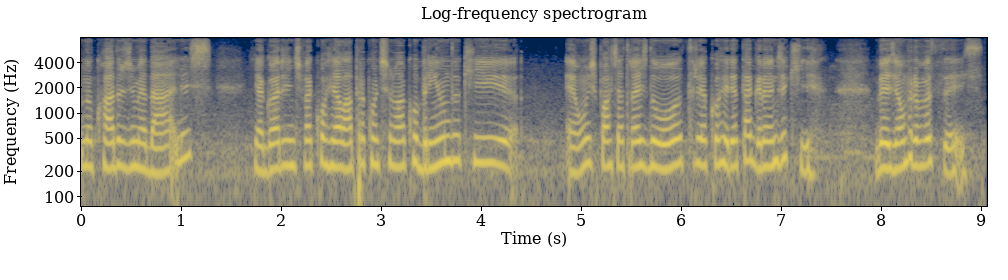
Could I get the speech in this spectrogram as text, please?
no quadro de medalhas e agora a gente vai correr lá para continuar cobrindo que é um esporte atrás do outro e a correria está grande aqui. Beijão para vocês.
